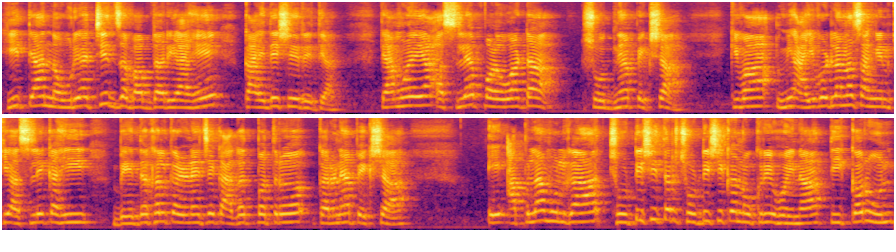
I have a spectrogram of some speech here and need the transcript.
ही त्या नवऱ्याचीच जबाबदारी आहे कायदेशीररित्या. त्यामुळे या असल्या पळवाटा शोधण्यापेक्षा किंवा मी आईवडिलांना सांगेन की असले काही बेदखल करण्याचे कागदपत्र करण्यापेक्षा ए आपला मुलगा छोटीशी तर छोटीशी का नोकरी होईना ती करून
